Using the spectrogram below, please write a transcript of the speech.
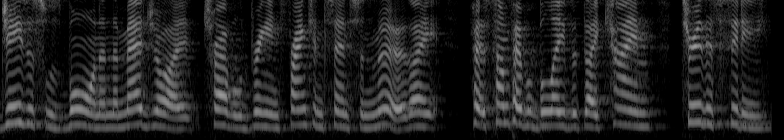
Jesus was born and the Magi travelled bringing frankincense and myrrh, they some people believe that they came through this city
